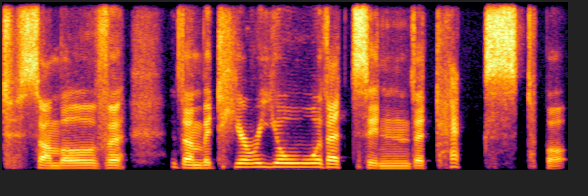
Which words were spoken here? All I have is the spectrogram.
some of the material that's in the textbook.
